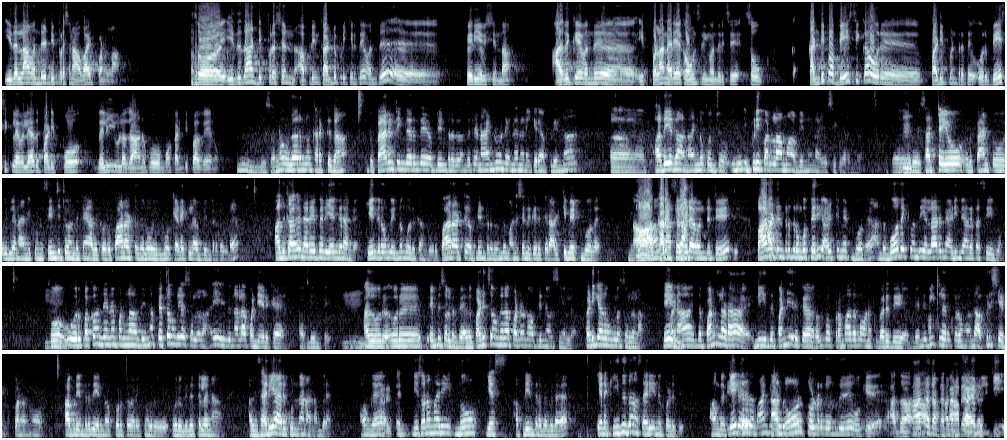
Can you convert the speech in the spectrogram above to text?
இதெல்லாம் வந்து டிப்ரெஷனை அவாய்ட் பண்ணலாம். ஸோ இதுதான் டிப்ரெஷன் அப்படின்னு கண்டுபிடிக்கிறதே வந்து பெரிய விஷயம்தான். அதுக்கே வந்து இப்போல்லாம் நிறைய கவுன்சிலிங் வந்துருச்சு. ஸோ கண்டிப்பாக பேசிக்காக ஒரு படிப்புன்றது ஒரு பேசிக் லெவல்லையாவது படிப்போ வெளி உலக அனுபவமோ கண்டிப்பாக வேணும். நீ சொன்ன உதாரணம் கரெக்டு தான். இப்போ பேரண்டிங்ல இருந்தே அப்படின்றது வந்துட்டு நான் இன்னொன்று என்ன நினைக்கிறேன் அப்படின்னா ஆஹ், அதே தான் நான் இன்னும் கொஞ்சம் இப்படி பண்ணலாமா அப்படின்னு நான் யோசிக்க வரேன் இப்போ. ஒரு சட்டையோ ஒரு பேண்ட்டோ இல்லை நான் இன்னைக்கு ஒன்று செஞ்சுட்டு வந்துட்டேன் அதுக்கு ஒரு பாராட்டுதலோ இதுவோ கிடைக்கல அப்படின்றத விட அதுக்காக நிறைய பேர் ஏங்குறாங்க. ஏங்குறவங்க இன்னமும் இருக்காங்க. ஒரு பாராட்டு அப்படின்றது வந்து மனுஷனுக்கு இருக்கிற அல்டிமேட் போதை. வந்துட்டு பாராட்டுன்றது ரொம்ப பெரிய அல்டிமேட் போதை. அந்த போதைக்கு வந்து எல்லாருமே அடிமையாகத்தான் செய்வோம். ஸோ ஒரு பக்கம் வந்து என்ன பண்ணலாம் அப்படின்னா பெத்தவங்களே சொல்லலாம் ஏய் இது நல்லா பண்ணியிருக்க அப்படின்ட்டு. அது ஒரு ஒரு எப்படி சொல்றது அது படிச்சவங்க தான் பண்ணணும் அப்படின்னு அவசியம் இல்லை. படிக்காதவங்களும் சொல்லலாம். ஏய் நான் இதை பண்ணலடா நீ இதை பண்ணியிருக்க ரொம்ப பிரமாதமா உனக்கு வருது அப்படின்னு வீட்ல இருக்கிறவங்க வந்து அப்ரிஷியேட் பண்ணணும் அப்படின்றது என்னை பொறுத்த வரைக்கும் ஒரு ஒரு விதத்துல நான் அது சரியா இருக்கும்னு தான் நான் நம்புறேன். அவங்க நீ சொன்ன மாதிரி நோ எஸ் அப்படின்றத விட எனக்கு இதுதான் சரின்னு படுது. அவங்க கேட்கறத வாங்கி நான் நோன் சொல்றது வந்து ஓகே அதான்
